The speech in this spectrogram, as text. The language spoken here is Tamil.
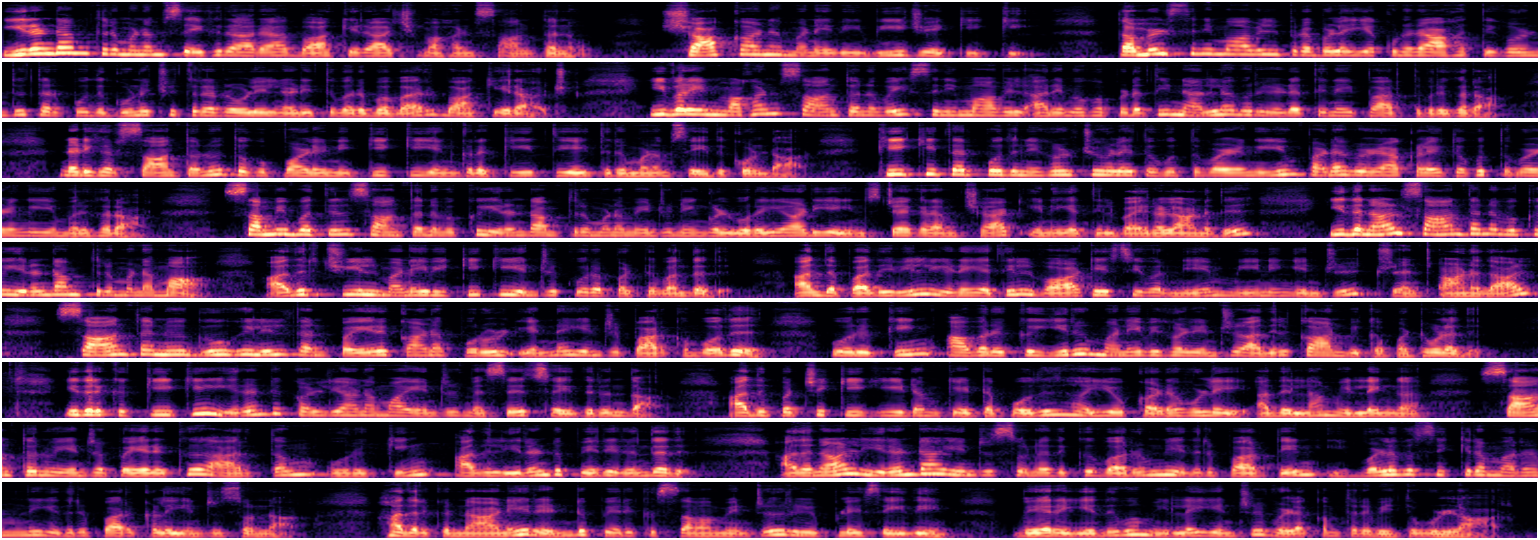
இரண்டாம் திருமணம் செய்கிறாரா பாக்யராஜ் மகன் சாந்தனு? ஷாக்கான மனைவி விஜய் கிக்கி தமிழ் சினிமாவில் பிரபல இயக்குநராக திகழ்ந்து தற்போது குணச்சித்திர ரோலில் நடித்து வருபவர் பாக்யராஜ் இவரின் மகன் சாந்தனுவை சினிமாவில் அறிமுகப்படுத்தி நல்ல ஒரு இடத்தினை பார்த்து வருகிறார். நடிகர் சாந்தனு தொகுப்பாளினி கிகி என்கிற கீர்த்தியை திருமணம் செய்து கொண்டார். கிகி தற்போது நிகழ்ச்சிகளை தொகுத்து வழங்கியும் பட விழாக்களை தொகுத்து வழங்கியும் வருகிறார். சமீபத்தில் சாந்தனுவுக்கு இரண்டாம் திருமணம் என்று நீங்கள் உரையாடிய இன்ஸ்டாகிராம் சாட் இணையத்தில் வைரலானது. இதன் இதனால் சாந்தனுவுக்கு இரண்டாம் திருமணமா? அதிர்ச்சியில் மனைவி கிக்கி என்று கூறப்பட்டு வந்தது. அந்த பதிவில் இணையத்தில் what is your name meaning என்று ட்ரெண்ட் ஆனதால் சாந்தனு கூகிளில் தன் பெயருக்கான பொருள் என்ன என்று பார்க்கும்போது ஒரு கிங் அவருக்கு இரு மனைவிகள் என்று அதில் காண்பிக்கப்பட்டுள்ளது. இதற்கு கீகி இரண்டு கல்யாணமா என்று மெசேஜ் செய்திருந்தார். அது பற்றி கீகியிடம் கேட்டபோது ஐயோ கடவுளே அதெல்லாம் இல்லைங்க. சாந்தனு என்ற பெயருக்கு அர்த்தம் ஒரு கிங் அதில் இரண்டு பேர் இருந்தது. அதனால் இரண்டா என்று சொன்னதுக்கு வரும்னு எதிர்பார்த்தேன். இவ்வளவு சீக்கிரம் வரும்னு எதிர்பார்க்கலை என்று சொன்னார். அதற்கு நானே ரெண்டு பேருக்கு சமம் என்று ரிப்ளை செய்தேன். வேற எதுவும் இல்லை என்று விளக்கம் தெரிவித்து உள்ளார்.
